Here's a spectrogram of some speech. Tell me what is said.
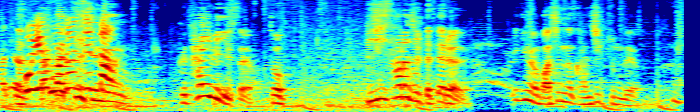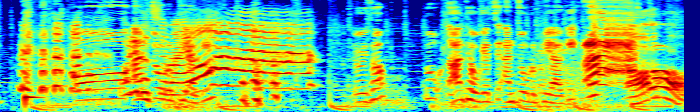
아니야, 거기 돌 딱딱해지는 그 타이밍이 있어요. 저 빛이 사라질 때 때려야 돼. 이기면 맛있는 간식 준대요. 어 우리도 안쪽으로 주나요? 피하기. 여기서 또 나한테 오겠지? 안쪽으로 피하기. 아! 아,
